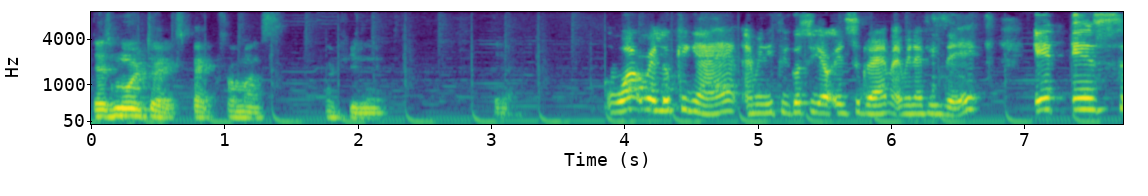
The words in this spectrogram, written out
there's more to expect from us. I feel it. what we're looking at, I mean, if you go to your Instagram, I mean, if it's it, it is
